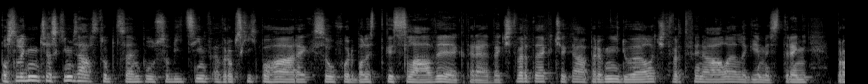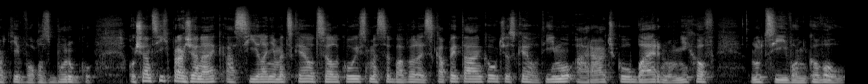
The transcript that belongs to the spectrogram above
Posledním českým zástupcem působícím v evropských pohárech jsou fotbalistky Slávie, které ve čtvrtek čeká první duel čtvrtfinále Ligy mistryň proti Wolfsburgu. O šancích Praženek a síle německého celku jsme se bavili s kapitánkou českého týmu a hráčkou Bayernu Mnichov Lucí Voňkovou.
